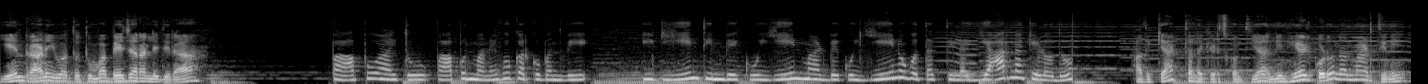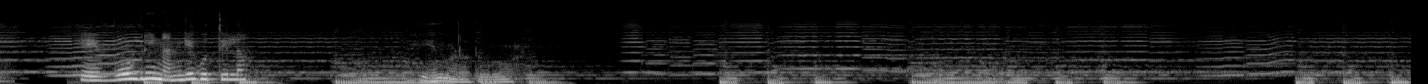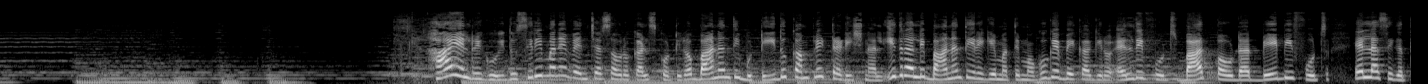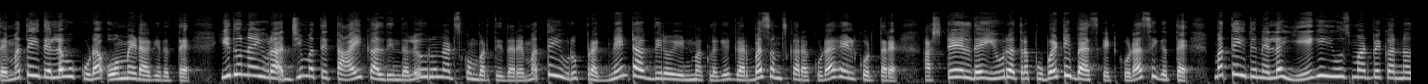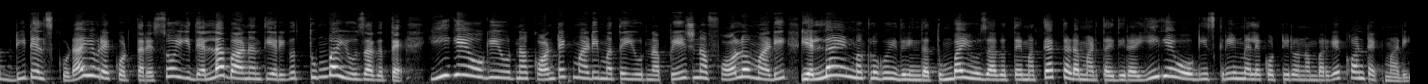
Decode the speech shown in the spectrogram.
ಏನ್ ರಾಣಿ ಇವತ್ತು ತುಂಬಾ ಬೇಜಾರಲ್ಲಿದ್ದೀರಾ? ಪಾಪು ಆಯ್ತು. ಪಾಪುನ್ ಮನೆಗೂ ಕರ್ಕೊ ಬಂದ್ವಿ. ಈಗ ಏನ್ ತಿನ್ಬೇಕು ಏನ್ ಮಾಡ್ಬೇಕು ಏನು ಗೊತ್ತಾಗ್ತಿಲ್ಲ. ಯಾರನ್ನ ಕೇಳೋದು? ಅದಕ್ಕೆ ಯಾಕೆ ತಲೆ ಕೆಡ್ಸ್ಕೊಂತೀಯ? ನೀನ್ ಹೇಳ್ಕೊಡು ನಾನು ಮಾಡ್ತೀನಿ. ಏ ಹೋಗ್ರಿ ನನ್ಗೆ ಗೊತ್ತಿಲ್ಲ. ಏನ್ ಮಾಡೋದು? ಹಾಯ್ ಎಲ್ರಿಗೂ. ಇದು ಸಿರಿಮನೆ ವೆಂಚರ್ಸ್ ಅವರು ಕಳ್ಸಿಕೊಟ್ಟಿರೋ ಬಾನಂತಿ ಬುಟ್ಟಿ. ಇದು ಕಂಪ್ಲೀಟ್ ಟ್ರೆಡಿಷನಲ್. ಇದರಲ್ಲಿ ಬಾನಂತಿಯರಿಗೆ ಮತ್ತೆ ಮಗುಗೆ ಬೇಕಾಗಿರೋ healthy foods bath powder baby foods ಎಲ್ಲ ಸಿಗುತ್ತೆ. ಮತ್ತೆ ಇದೆಲ್ಲವೂ ಕೂಡ ಹೋಮ್ ಮೇಡ್ ಆಗಿರುತ್ತೆ. ಇದನ್ನ ಇವರ ಅಜ್ಜಿ ಮತ್ತೆ ತಾಯಿ ಕಾಲದಿಂದಲೂ ಇವರು ನಡ್ಸ್ಕೊಂಡ್ ಬರ್ತಿದ್ದಾರೆ. ಮತ್ತೆ ಇವರು ಪ್ರೆಗ್ನೆಂಟ್ ಆಗದಿರೋ ಹೆಣ್ಮಕ್ಳಿಗೆ ಗರ್ಭ ಸಂಸ್ಕಾರ ಕೂಡ ಹೇಳ್ಕೊಡ್ತಾರೆ. ಅಷ್ಟೇ ಅಲ್ಲದೆ ಇವ್ರ ಹತ್ರ ಪುಬರ್ಟಿ ಬ್ಯಾಸ್ಕೆಟ್ ಕೂಡ ಸಿಗುತ್ತೆ. ಮತ್ತೆ ಇದನ್ನೆಲ್ಲ ಹೇಗೆ ಯೂಸ್ ಮಾಡ್ಬೇಕು ಅನ್ನೋ ಡೀಟೇಲ್ಸ್ ಕೂಡ ಇವರೇ ಕೊಡ್ತಾರೆ. ಸೊ ಇದೆಲ್ಲ ಬಾಣಂತಿಯರಿಗೂ ತುಂಬಾ ಯೂಸ್ ಆಗುತ್ತೆ. ಹೀಗೆ ಹೋಗಿ ಇವ್ರನ್ನ ಕಾಂಟ್ಯಾಕ್ಟ್ ಮಾಡಿ ಮತ್ತೆ ಇವ್ರನ್ನ ಪೇಜ್ನ ಫಾಲೋ ಮಾಡಿ ಎಲ್ಲ ಹೆಣ್ಮಕ್ಳಿಗೂ ಇದರಿಂದ ತುಂಬಾ ಯೂಸ್ ಆಗುತ್ತೆ. ಮತ್ತೆ ತಡ ಮಾಡ್ತಾ ಇದ್ದೀರಾ? ಹೀಗೆ ಹೋಗಿ ಸ್ಕ್ರೀನ್ ಮೇಲೆ ಕೊಟ್ಟಿರೋ ನಂಬರ್ಗೆ ಕಾಂಟ್ಯಾಕ್ಟ್ ಮಾಡಿ.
